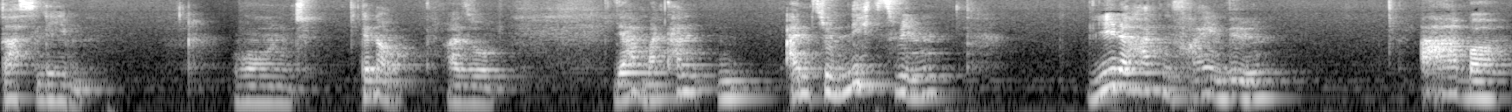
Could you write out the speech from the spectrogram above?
das Leben. Und genau, also ja, man kann einem zu nichts zwingen. Jeder hat einen freien Willen, aber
